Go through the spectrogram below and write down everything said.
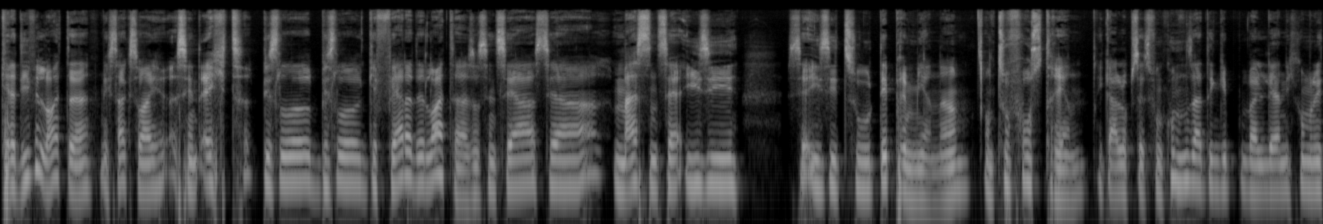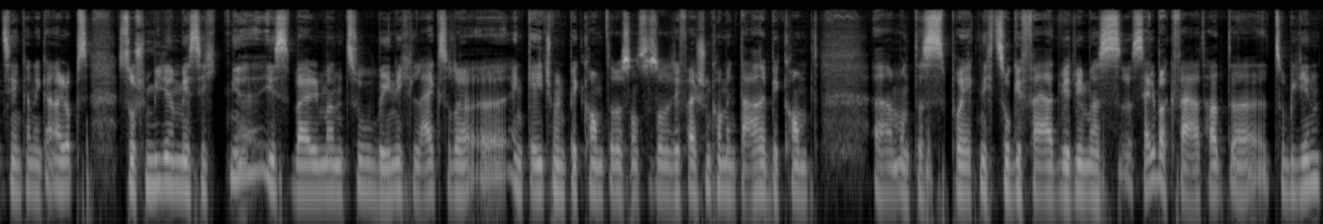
kreative Leute, ich sag's euch, sind echt ein bisschen, bisschen gefährdete Leute. Also sind sehr, sehr, meistens sehr easy, sehr easy zu deprimieren ne? und zu frustrieren. Egal, ob es jetzt von Kundenseite gibt, weil der nicht kommunizieren kann, egal, ob es Social Media mäßig äh, ist, weil man zu wenig Likes oder äh, Engagement bekommt oder sonst was oder die falschen Kommentare bekommt ähm, und das Projekt nicht so gefeiert wird, wie man es selber gefeiert hat äh, zu Beginn.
